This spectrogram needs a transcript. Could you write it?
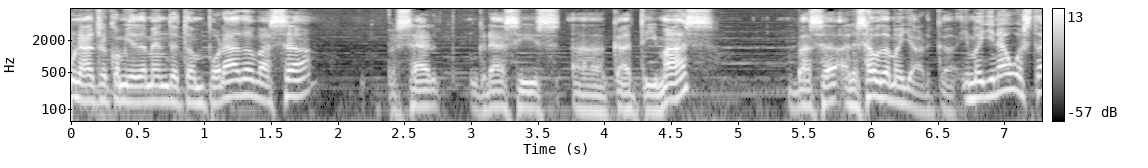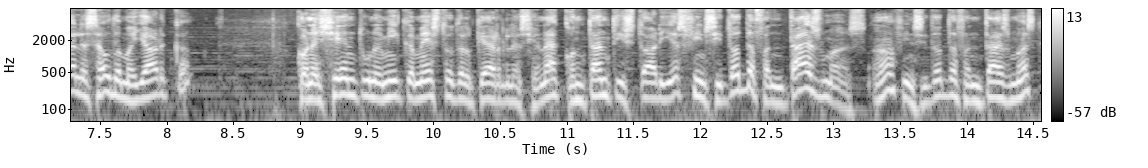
Un altre acomiadament de temporada va ser, per cert, gràcies a Cati Mas, va ser a la Seu de Mallorca. Imagineu estar a la Seu de Mallorca coneixent una mica més tot el que és relacionat, contant històries, fins i tot de fantasmes, eh? fins i tot de fantasmes,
